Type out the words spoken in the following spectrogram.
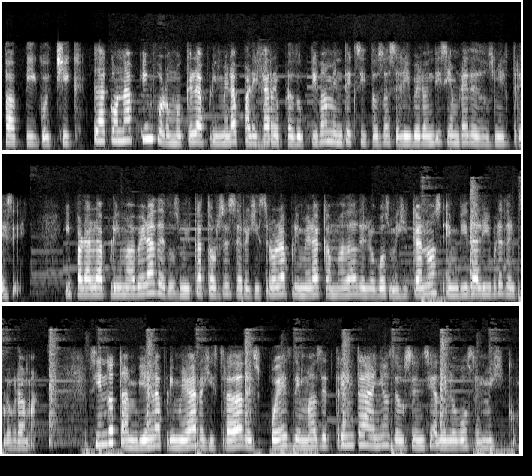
Papigochic. La CONAP informó que la primera pareja reproductivamente exitosa se liberó en diciembre de 2013 y para la primavera de 2014 se registró la primera camada de lobos mexicanos en vida libre del programa siendo también la primera registrada después de más de 30 años de ausencia de lobos en México.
